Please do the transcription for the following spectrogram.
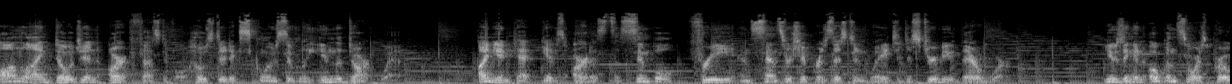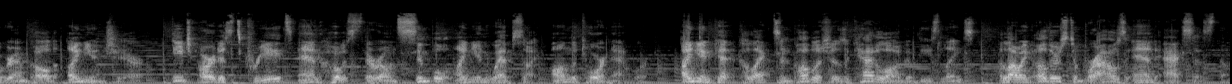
online doujin art festival hosted exclusively in the dark web. Onion Cat gives artists a simple, free, and censorship-resistant way to distribute their work. Using an open source program called OnionShare, each artist creates and hosts their own simple Onion website on the Tor network. OnionCat collects and publishes a catalog of these links, allowing others to browse and access them.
